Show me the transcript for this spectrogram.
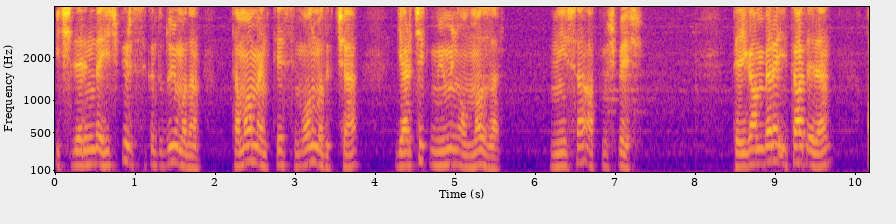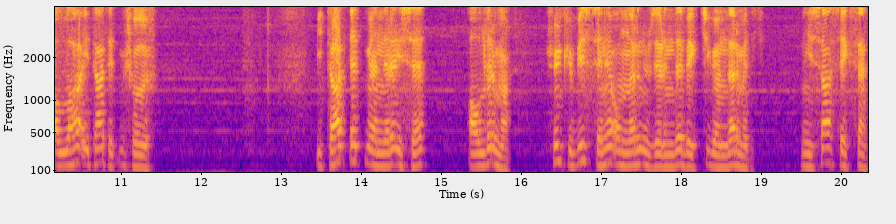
içlerinde hiçbir sıkıntı duymadan tamamen teslim olmadıkça gerçek mümin olmazlar. Nisa 65 Peygambere itaat eden Allah'a itaat etmiş olur. İtaat etmeyenlere ise aldırma. Çünkü biz seni onların üzerinde bekçi göndermedik. Nisa 80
